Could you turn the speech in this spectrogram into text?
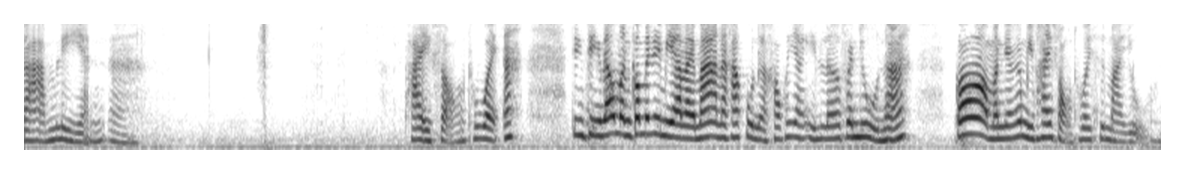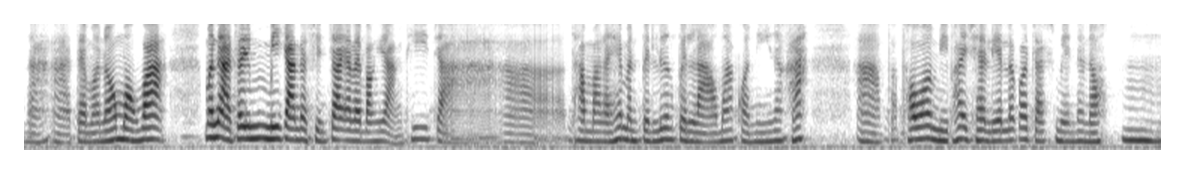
สามเหรียญอะไพ่สองถ้วยอะจริง ๆ แล้วมันก็ไม่ได้มีอะไรมากนะคะ คุณกับเขาก็ยังอินเลิฟกันอยู่นะก็มันยังมีไพ่สองถ้วยขึ้นมาอยู่นะอ่าแต่มาน้องมองว่ามันอาจจะมีการตัดสินใจอะไรบางอย่างที่จะอ่าทำอะไรให้มันเป็นเรื่องเป็นราวมากกว่านี้นะคะ อ่า เพราะว่ามีไพ่แชร์เลียนแล้วก็จัสเมนนะเนาะอืม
